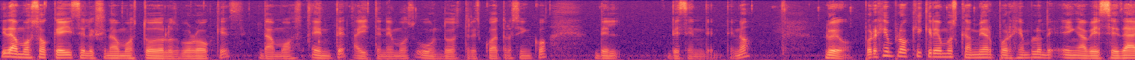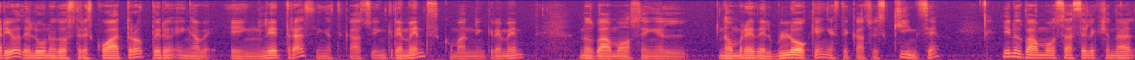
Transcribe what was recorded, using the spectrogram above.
y damos OK, seleccionamos todos los bloques, damos Enter, ahí tenemos 1, 2, 3, 4, 5 del descendente, ¿no? Luego, por ejemplo, aquí queremos cambiar, por ejemplo, en abecedario del 1, 2, 3, 4, pero en, en letras, en este caso increments, comando increment, nos vamos en el nombre del bloque, en este caso es 15, y nos vamos a seleccionar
